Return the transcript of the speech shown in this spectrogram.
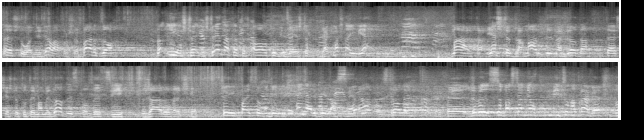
Też tu ładnie działa, proszę bardzo. No i jeszcze, jeszcze jedna karteczka. O, tu widzę jeszcze. Jak masz na imię? Marta. Jeszcze dla Marty nagroda. Też jeszcze tutaj mamy do dyspozycji żaróweczkę. Czyli Państwo widzieli energię lasera na tą stronę. E, Żeby Sebastian miał mieć co naprawiać, bo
